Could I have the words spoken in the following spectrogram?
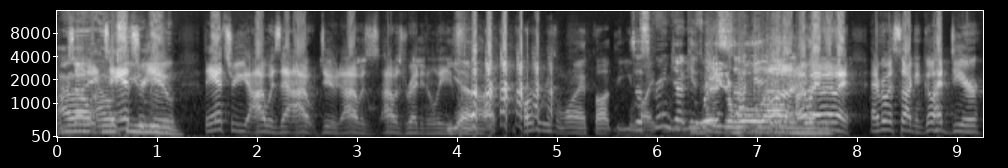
I so don't- I to don't see answer you you, leaving. the answer you, I was out, dude. I was, I was ready to leave. Yeah, part of the reason why I thought that you So might Screen leave- Junkies Ready to roll Hold out on, and wait, wait, wait. Everyone's talking. Go ahead, dear.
